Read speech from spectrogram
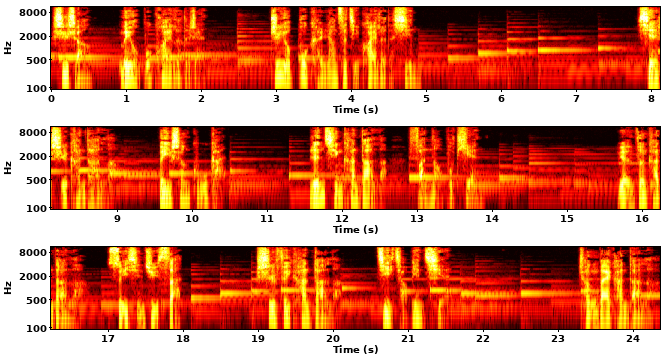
世上没有不快乐的人，只有不肯让自己快乐的心。现实看淡了，悲伤骨感；人情看淡了，烦恼不甜；缘分看淡了，随心聚散；是非看淡了，计较变浅；成败看淡了，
